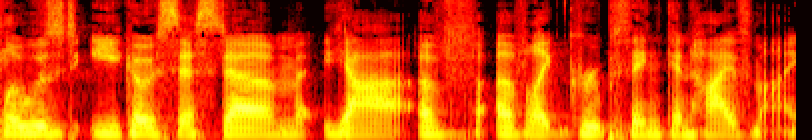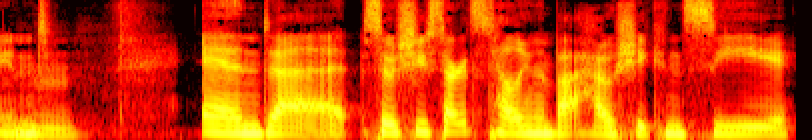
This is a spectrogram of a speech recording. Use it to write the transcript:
closed ecosystem, yeah, of of like groupthink and hive mind. And uh, so she starts telling them about how she can see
